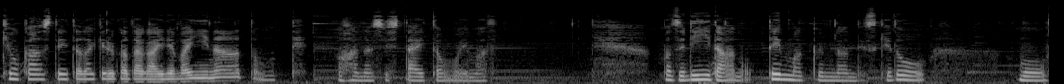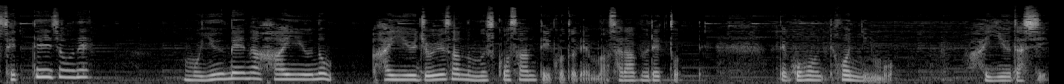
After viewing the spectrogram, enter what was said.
共感していただける方がいればいいなと思ってお話ししたいと思います。まずリーダーの天馬くんなんですけどもう設定上ねもう有名な俳優の俳優女優さんの息子さんっていうことで、まあ、サラブレッドって。でご本本人も俳優だし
